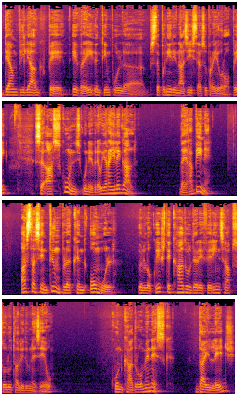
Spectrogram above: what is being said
dea în vileag pe evrei în timpul uh, stăpânirii naziste asupra Europei, să ascunzi un evreu era ilegal, dar era bine. Asta se întâmplă când omul înlocuiește cadrul de referință absolut al lui Dumnezeu cu un cadru omenesc. Dai legi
